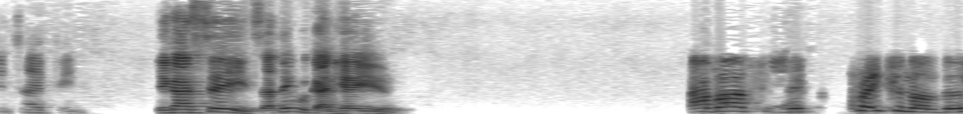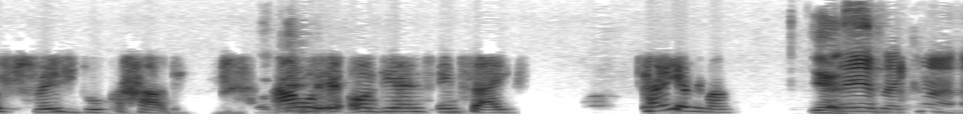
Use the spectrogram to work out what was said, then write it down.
She typing. You can say it. I think we can hear you. About the creating of those Facebook ads. I Okay. want the audience insight. Can you hear me, ma'am? Yes. Yes, I can.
